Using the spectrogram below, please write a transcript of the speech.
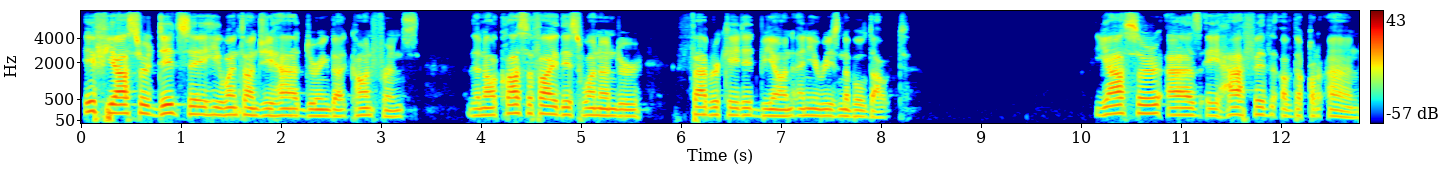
If Yasser did say he went on jihad during that conference, then I'll classify this one under fabricated beyond any reasonable doubt. Yasser as a Hafidh of the Quran.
